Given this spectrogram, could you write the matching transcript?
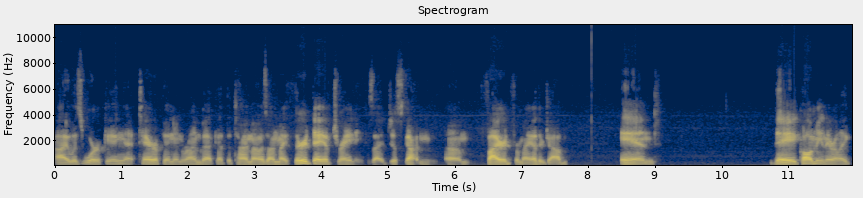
I was working at Terrapin in Rhinebeck at the time. I was on my third day of training because I had just gotten um, fired from my other job. And they called me and they were like,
